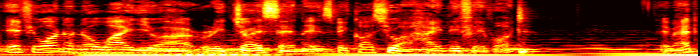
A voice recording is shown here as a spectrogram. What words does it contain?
if you want to know why you are rejoicing, it's because you are highly favored. Amen.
